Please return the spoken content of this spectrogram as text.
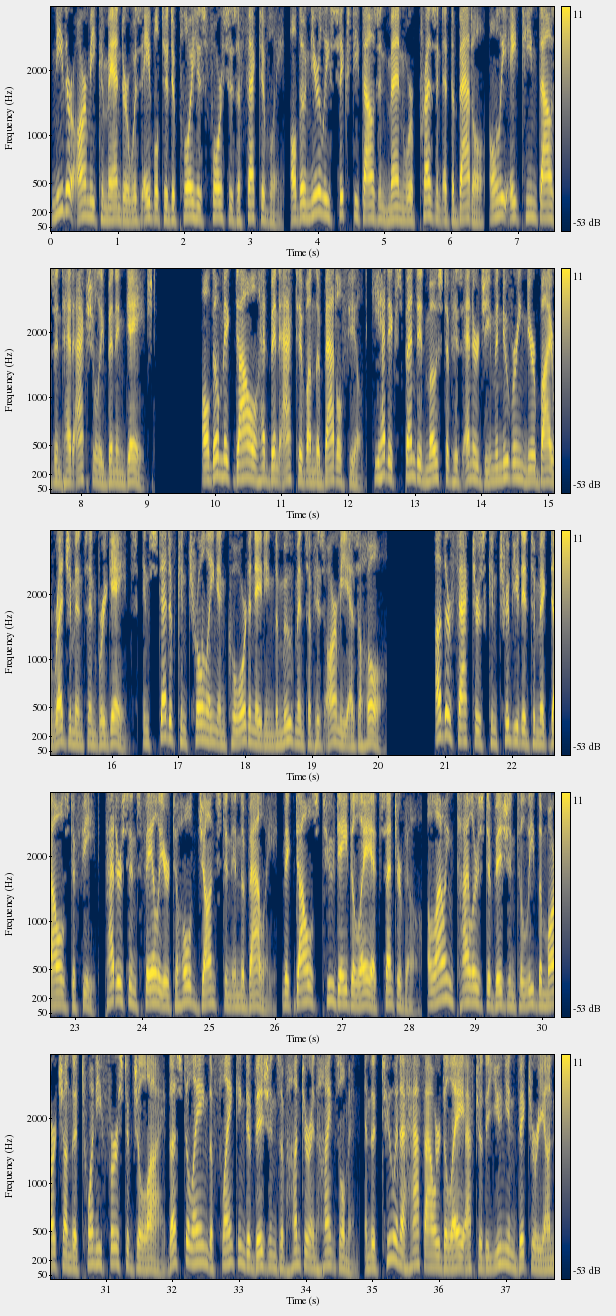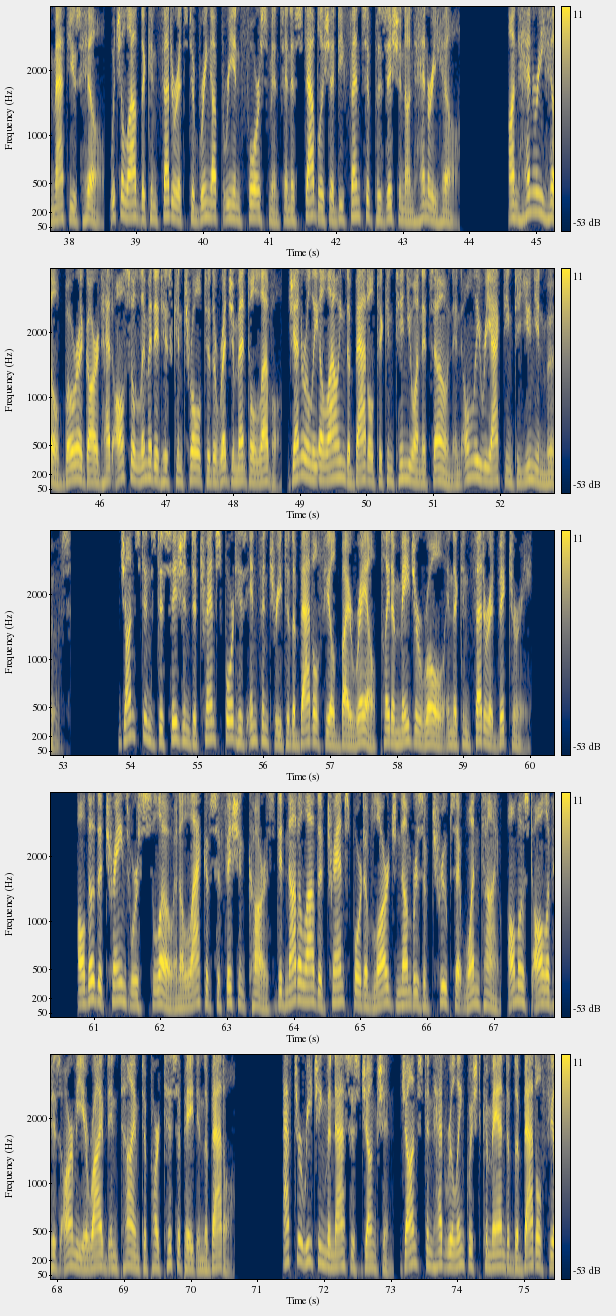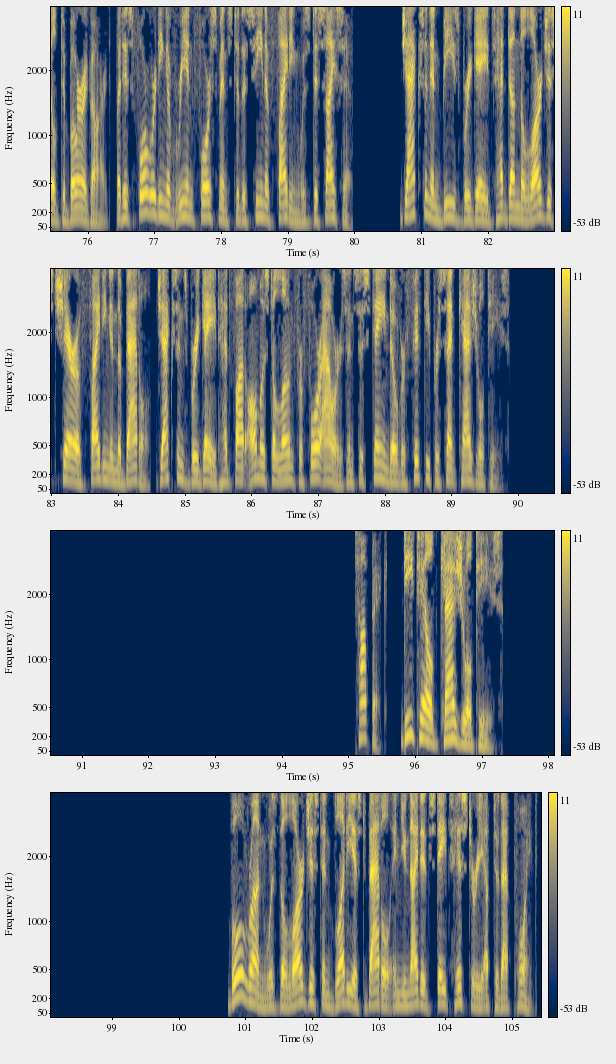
Neither army commander was able to deploy his forces effectively, although nearly 60,000 men were present at the battle, only 18,000 had actually been engaged. Although McDowell had been active on the battlefield, he had expended most of his energy maneuvering nearby regiments and brigades, instead of controlling and coordinating the movements of his army as a whole. Other factors contributed to McDowell's defeat, Patterson's failure to hold Johnston in the Valley, McDowell's two-day delay at Centreville, allowing Tyler's division to lead the march on 21 July thus delaying the flanking divisions of Hunter and Heintzelman, and the two-and-a-half-hour delay after the Union victory on Matthews Hill, which allowed the Confederates to bring up reinforcements and establish a defensive position on Henry Hill. On Henry Hill Beauregard had also limited his control to the regimental level, generally allowing the battle to continue on its own and only reacting to Union moves. Johnston's decision to transport his infantry to the battlefield by rail played a major role in the Confederate victory. Although the trains were slow and a lack of sufficient cars did not allow the transport of large numbers of troops at one time, almost all of his army arrived in time to participate in the battle. After reaching Manassas Junction, Johnston had relinquished command of the battlefield to Beauregard, but his forwarding of reinforcements to the scene of fighting was decisive. Jackson and Bee's brigades had done the largest share of fighting in the battle. Jackson's brigade had fought almost alone for four hours and sustained over 50% casualties. Detailed casualties Bull Run was the largest and bloodiest battle in United States history up to that point.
